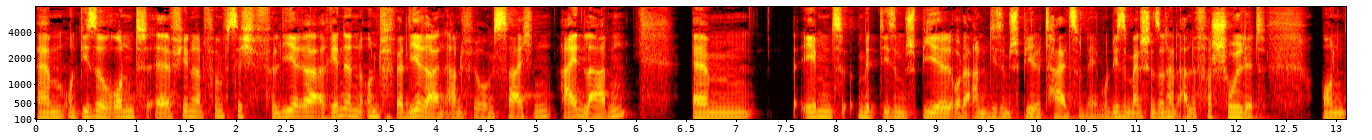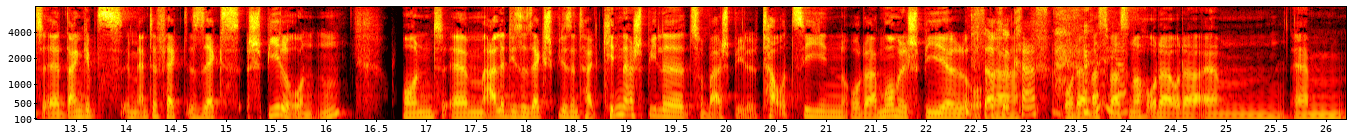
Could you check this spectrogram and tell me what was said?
ähm, und diese rund äh, 450 Verliererinnen und Verlierer in Anführungszeichen einladen, ähm, eben mit diesem Spiel oder an diesem Spiel teilzunehmen. Und diese Menschen sind halt alle verschuldet. Und äh, dann gibt's im Endeffekt sechs Spielrunden. Und ähm, alle diese sechs Spiele sind halt Kinderspiele, zum Beispiel Tauziehen oder Murmelspiel oder, so oder was war's ja. noch oder oder ähm, ähm,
